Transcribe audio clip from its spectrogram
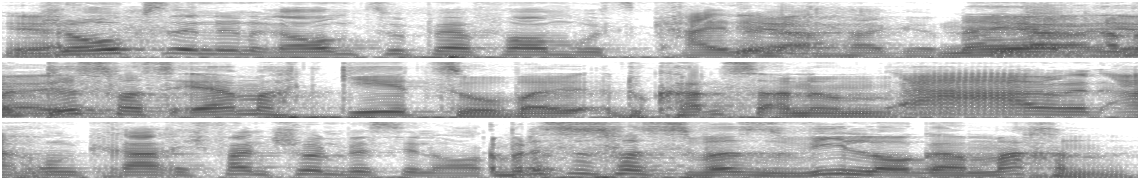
Ja. Jokes in den Raum zu performen, wo es keine Ja. Lacher gibt. Naja, Ja, aber ja, das, was er macht, geht so, weil du kannst an einem. Ah, mit Ach und Krach, ich fand schon ein bisschen awkward. Aber das ist was, was Vlogger machen.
